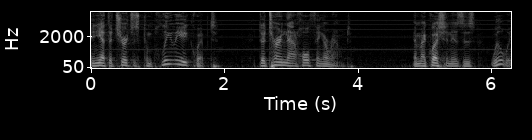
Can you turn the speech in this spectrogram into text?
And yet the church is completely equipped to turn that whole thing around. And my question is is will we?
